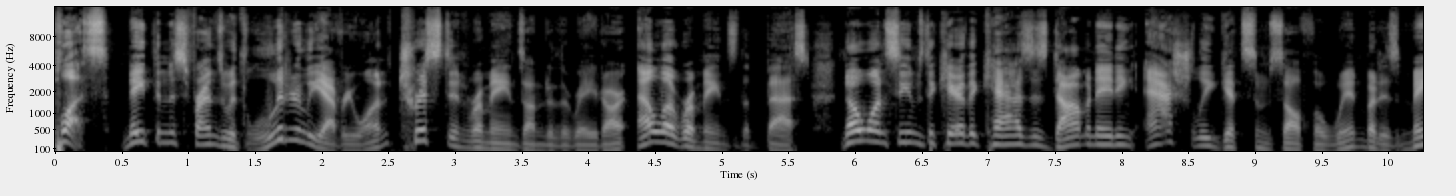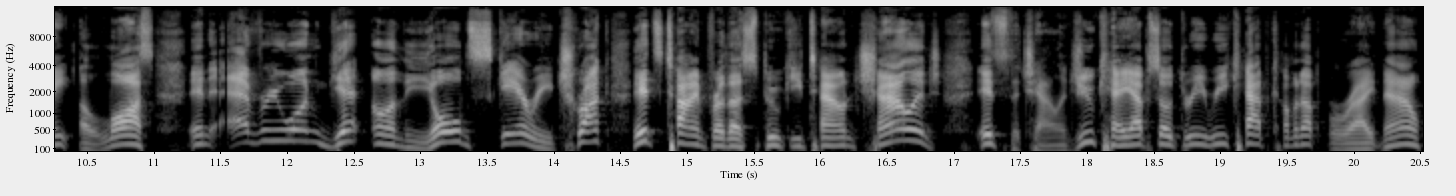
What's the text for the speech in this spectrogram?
Plus, Nathan is friends with literally everyone. Tristan remains under the radar. Ella remains the best. No one seems to care that Kaz is dominating. Ashley gets himself a win, but his mate a loss. And everyone get on the old scary truck. It's time for the Spooky Town Challenge. It's the Challenge UK Episode 3 recap coming up right now.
